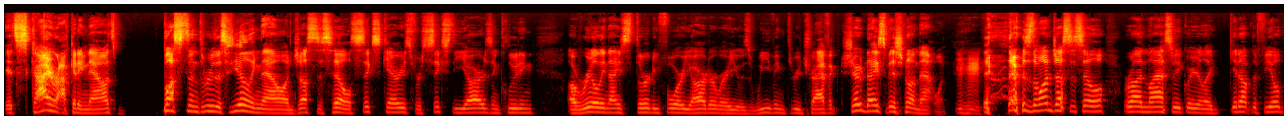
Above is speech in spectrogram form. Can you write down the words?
It's skyrocketing now. It's busting through the ceiling now on Justice Hill. Six carries for 60 yards, including a really nice 34 yarder where he was weaving through traffic. Showed nice vision on that one. hmm There, there was the one Justice Hill run last week where you're like, get up the field.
